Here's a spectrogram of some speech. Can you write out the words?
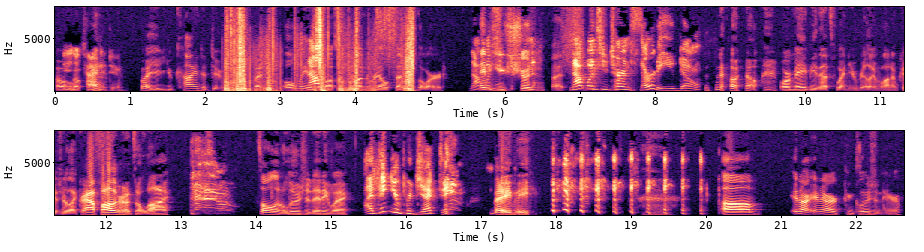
Oh, you oh. kind of do. Well, you, you kind of do, but only Not- in the most unreal sense of the word. Not Maybe once you shouldn't, but Not once you turn 30, you don't. No, no. Or maybe that's when you really want them because you're like, ah, fatherhood's a lie. it's all an illusion anyway. I think you're projecting. Maybe. um, in our in our conclusion here,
